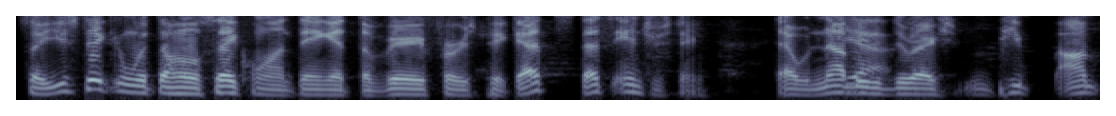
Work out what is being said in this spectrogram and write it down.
So you're sticking with the whole Saquon thing at the very first pick. That's that's interesting. That would not Yeah. be the direction people. I'm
